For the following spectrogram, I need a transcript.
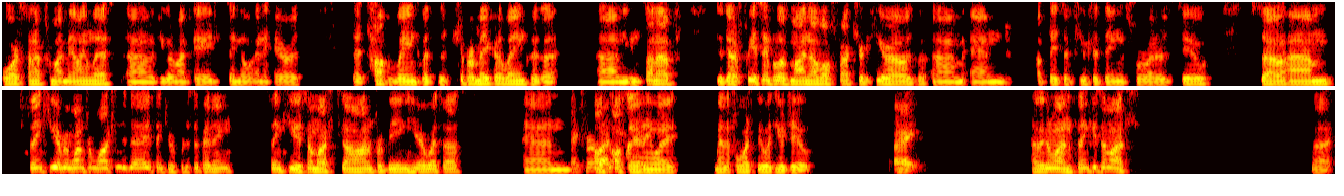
or sign up for my mailing list. Uh, if you go to my page, Samuel N. Harris, that top link with the Chipper Maker link, there's a um, you can sign up. You'll get a free sample of my novel, Fractured Heroes, um, and updates of future things for writers too. So um, thank you everyone for watching today. Thank you for participating. Thank you so much, John, for being here with us. And Thanks very I'll, much. I'll say anyway, may the force be with you too. All right. Have a good one. Thank you so much. Bye.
